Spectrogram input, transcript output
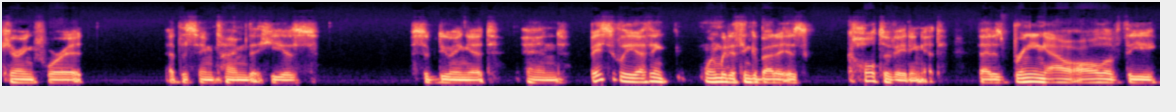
caring for it at the same time that he is subduing it. And basically, I think one way to think about it is cultivating it. That is bringing out all of the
